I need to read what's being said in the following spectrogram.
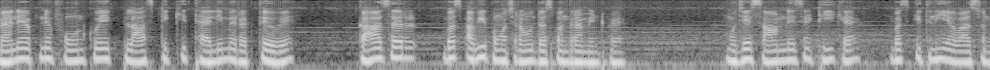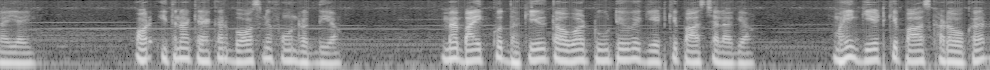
मैंने अपने फ़ोन को एक प्लास्टिक की थैली में रखते हुए कहा, सर, बस अभी पहुँच रहा हूँ दस पंद्रह मिनट में। मुझे सामने से ठीक है। बस इतनी आवाज़ सुनाई आई और इतना कहकर बॉस ने फ़ोन रख दिया। मैं बाइक को धकेलता हुआ टूटे हुए गेट के पास चला गया। वहीं गेट के पास खड़ा होकर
